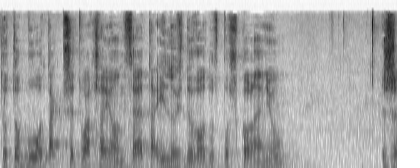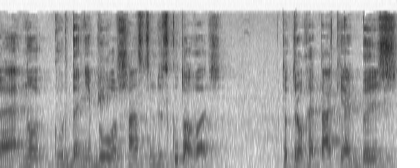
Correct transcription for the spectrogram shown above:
to to było tak przytłaczające, ta ilość dowodów po szkoleniu, że no kurde, nie było szans z tym dyskutować. To trochę tak jakbyś,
